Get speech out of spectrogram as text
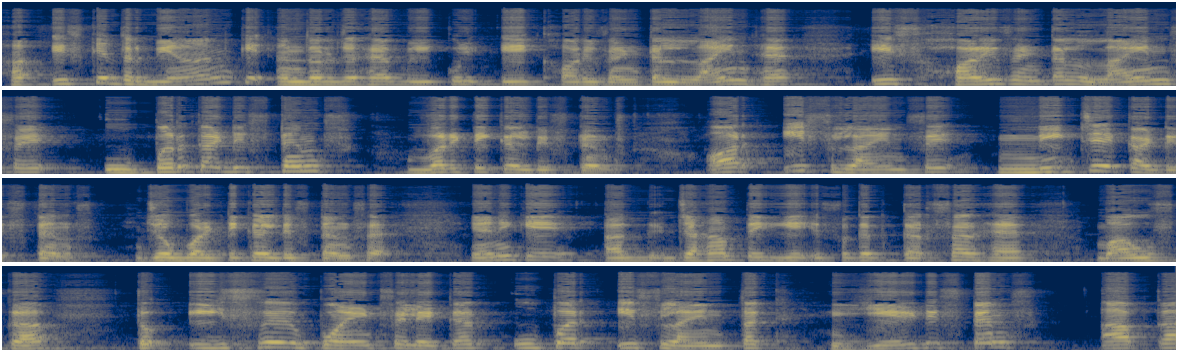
हाँ इसके दरमियान के अंदर जो है, बिल्कुल एक हॉरिजेंटल लाइन है। इस हॉरिजेंटल लाइन से ऊपर का डिस्टेंस वर्टिकल डिस्टेंस और इस लाइन से नीचे का डिस्टेंस जो वर्टिकल डिस्टेंस है, यानी कि जहाँ पे ये इस वक्त कर्सर है माउस का तो इस पॉइंट से लेकर ऊपर इस लाइन तक ये डिस्टेंस आपका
